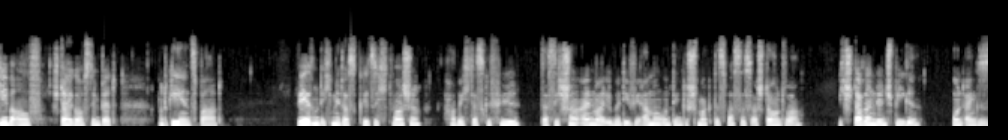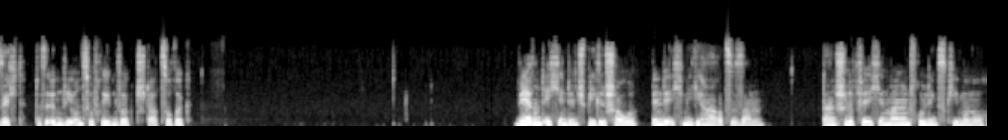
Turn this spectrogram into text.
gebe auf, steige aus dem Bett und gehe ins Bad. Während ich mir das Gesicht wasche, habe ich das Gefühl, dass ich schon einmal über die Wärme und den Geschmack des Wassers erstaunt war. Ich starre in den Spiegel und ein Gesicht, das irgendwie unzufrieden wirkt, starrt zurück. Während ich in den Spiegel schaue, binde ich mir die Haare zusammen. Dann schlüpfe ich in meinen Frühlingskimono.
